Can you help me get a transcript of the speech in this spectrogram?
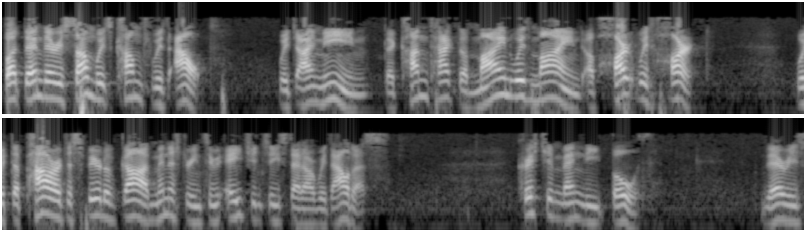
But then there is some which comes without which I mean the contact of mind with mind, of heart with heart, with the power of the Spirit of God ministering through agencies that are without us. Christian men need both. There is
